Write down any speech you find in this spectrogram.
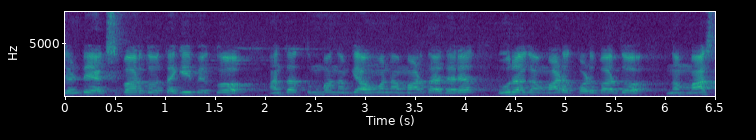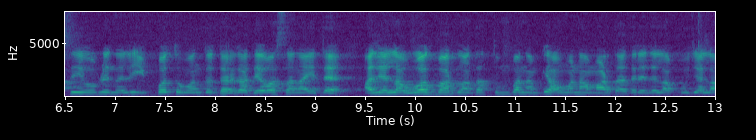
ಜಂಡೆ ಎಗ್ಸ್ಬಾರ್ದು, ತೆಗಿಬೇಕು ಅಂತ ತುಂಬ ನಮಗೆ ಅವಮಾನ ಮಾಡ್ತಾ ಇದ್ದಾರೆ. ಊರಾಗ ಮಾಡಕ್ ಕೊಡಬಾರ್ದು. ನಮ್ಮ ಮಾಸ್ತಿ ಹೋಬಳಿನಲ್ಲಿ ಇಪ್ಪತ್ತು ಒಂದು ದರ್ಗಾ ದೇವಸ್ಥಾನ ಐತೆ. ಅಲ್ಲೆಲ್ಲ ಹೋಗ್ಬಾರ್ದು ಅಂತ ತುಂಬ ನಮಗೆ ಅವಮಾನ ಮಾಡ್ತಾ ಇದ್ದಾರೆ. ಇದೆಲ್ಲ ಪೂಜೆ ಎಲ್ಲ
